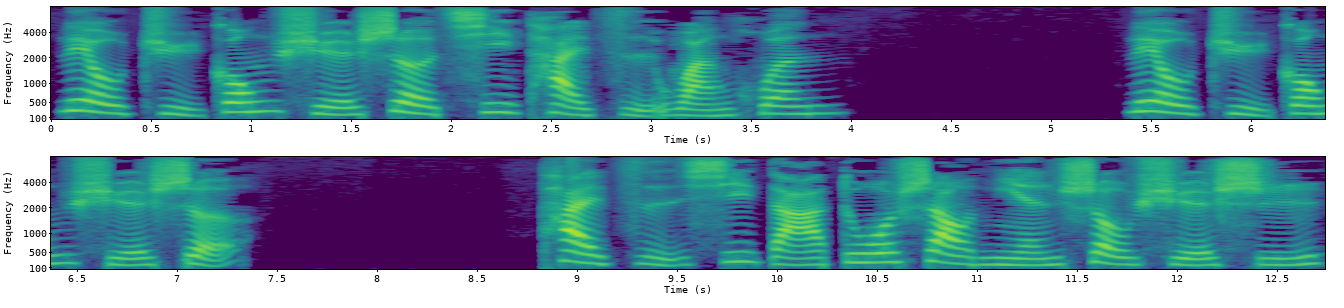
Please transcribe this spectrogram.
六举公学社七太子完婚。六举公学社，太子悉达多少年受学时。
